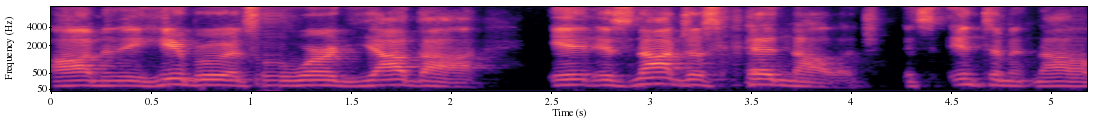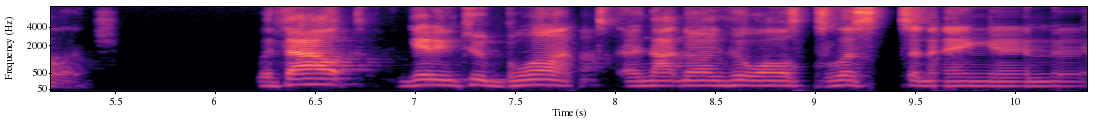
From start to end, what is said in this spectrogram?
Um, in the Hebrew, it's the word yada. It is not just head knowledge, it's intimate knowledge. Without getting too blunt and not knowing who all's listening and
